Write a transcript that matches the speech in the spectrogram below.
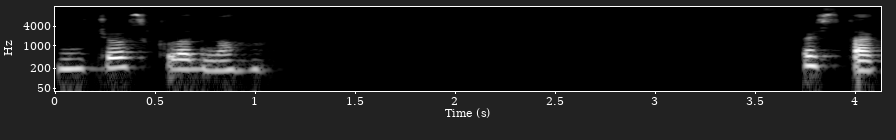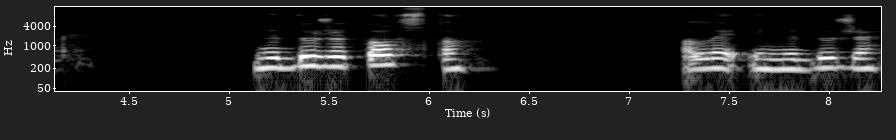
Нічого складного. Ось так. Не дуже товсто, але і не дуже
